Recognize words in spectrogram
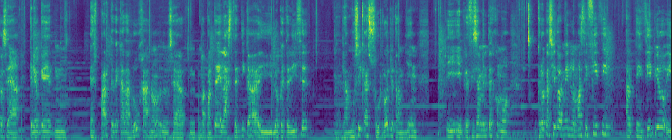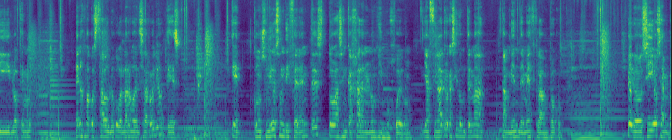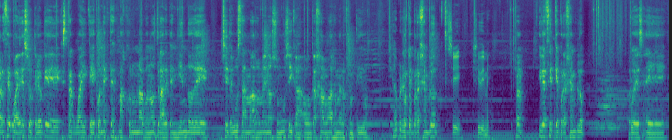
O sea, creo que mm, es parte de cada bruja, ¿no? O sea, aparte de la estética y lo que te dice, la música es su rollo también. Y, precisamente es como. Creo que ha sido también lo más difícil al principio y lo que menos me ha costado luego a lo largo del desarrollo, que es que con sonidos tan diferentes todas encajaran en un mismo juego. Y al final creo que ha sido un tema también de mezcla un poco. Pero sí, o sea, me parece guay eso. Creo que, está guay que conectes más con una o con otra dependiendo de si te gusta más o menos su música o encaja más o menos contigo. Porque, por ejemplo. Sí, sí, dime. iba a decir que, por ejemplo, pues. Eh,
